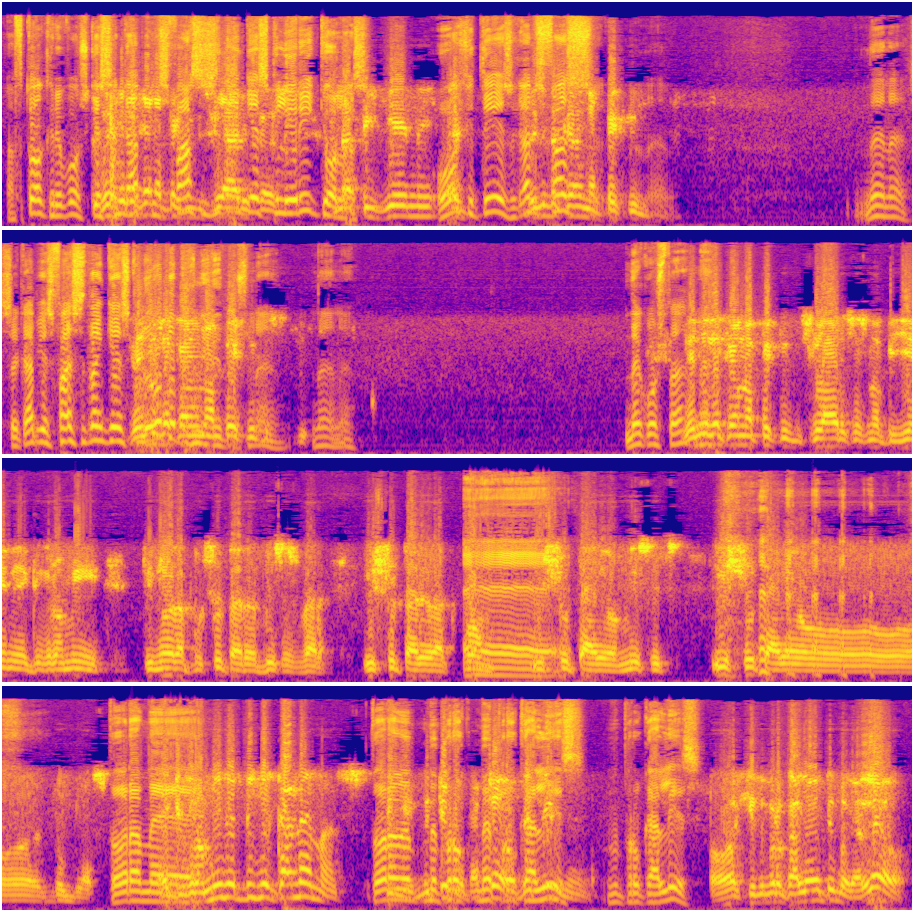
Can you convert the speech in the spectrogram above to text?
Αυτό ακριβώς. Και Δεν σε είδα κάποιες κανένα φάσεις παίκτη ήταν και της σκληρή Λάρισσας κιόλας. να πηγαίνει- Όχι, τι, σε Δεν κάποιες είδα φάσει. κανένα παίκτη. Ναι, ναι. Σε κάποιες φάσεις ήταν και Δεν σκληρό είδα το κανένα παιχνίδι της. παίκτη Ναι, ναι, ναι. Ναι, Κώστα. Δεν είδα κανένα παίκτη της Λάρισας να πηγαίνει εκδρομή την ώρα που σούταρε ο Μπίσεσβαρ ή σούταρε ο Ακπόμ Ε. ή σούταρε ο Μίσιτς Ή σούταρε ο Ντούγκλας. Τώρα με- Εκδρομή δεν πήγε κανένας. Τώρα με, Πήγε με, προ, τίποτα. με Λέω, δεν προκαλείς. πήγε. Με προκαλείς. Όχι, δεν προκαλώ τίποτα. Λέω.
